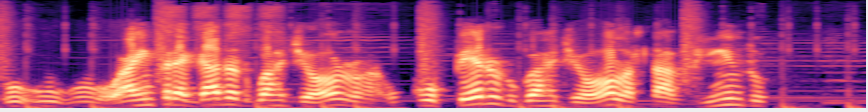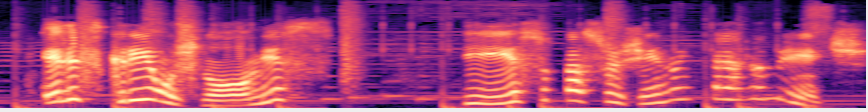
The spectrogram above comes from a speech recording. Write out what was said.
o, o, a empregada do Guardiola, o copeiro do Guardiola tá vindo. Eles criam os nomes e isso está surgindo internamente.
